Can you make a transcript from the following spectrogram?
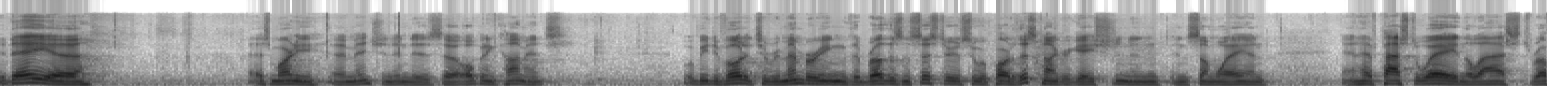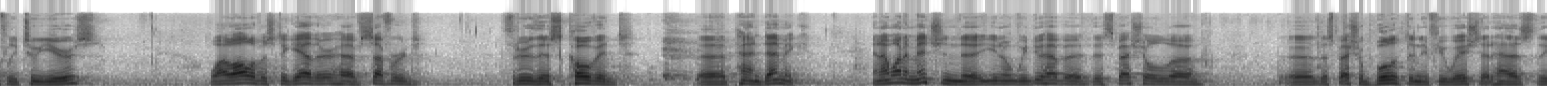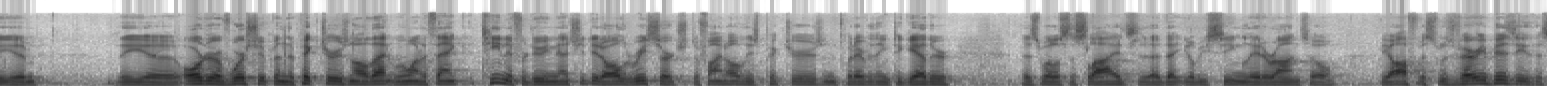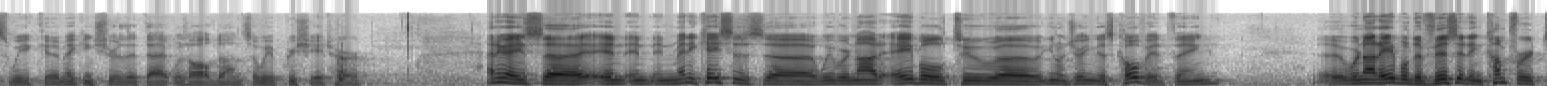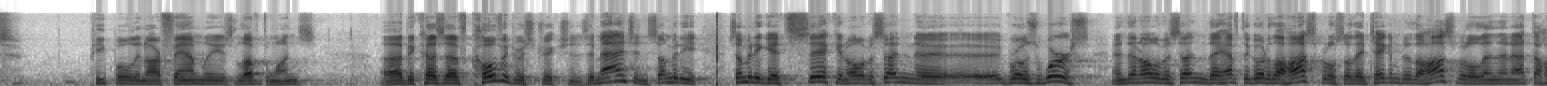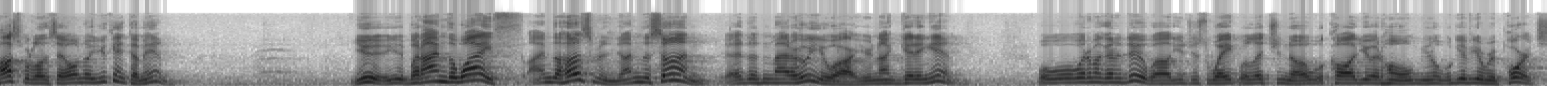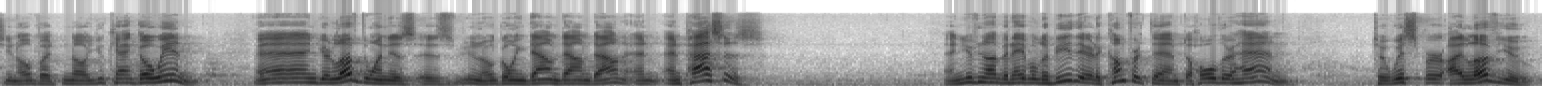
Today, uh, as Marty uh, mentioned in his uh, opening comments, will be devoted to remembering the brothers and sisters who were part of this congregation in, in some way and, and have passed away in the last roughly two years. While all of us together have suffered through this COVID uh, pandemic. And I want to mention, uh, you know, we do have a, the, special, uh, the special bulletin, if you wish, that has the, um, the uh, order of worship and the pictures and all that. And we want to thank Tina for doing that. She did all the research to find all these pictures and put everything together, as well as the slides uh, that you'll be seeing later on. So the office was very busy this week, uh, making sure that that was all done, so we appreciate her. Anyways, uh, in, in, in, many cases, uh, we were not able to, uh, you know, during this COVID thing, we're not able to visit and comfort people in our families, loved ones, uh, because of COVID restrictions. Imagine somebody, somebody gets sick and all of a sudden uh, grows worse and then all of a sudden they have to go to the hospital so they take them to the hospital and then at the hospital they say, oh no, you can't come in. You, you, but I'm the wife, I'm the husband, I'm the son. It doesn't matter who you are, you're not getting in. Well, what am I going to do? Well, you just wait, we'll let you know, we'll call you at home, you know, we'll give you reports, you know, but no, you can't go in. And your loved one is, is you know, going down, down, down and, and passes. And you've not been able to be there to comfort them, to hold their hand, to whisper, I love you.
